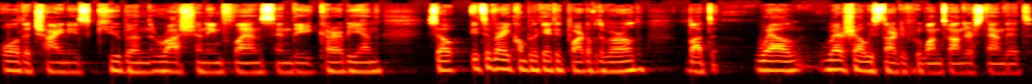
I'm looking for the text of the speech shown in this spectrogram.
all the Chinese, Cuban, Russian influence in the Caribbean. So it's a very complicated part of the world. But well, where shall we start if we want to understand it?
